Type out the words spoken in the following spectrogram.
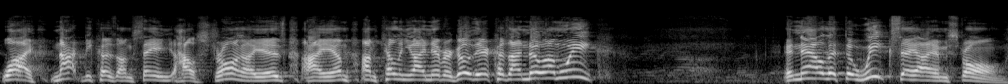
Why? Not because I'm saying how strong I is, I am. I'm telling you I never go there because I know I'm weak. And now let the weak say I am strong.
